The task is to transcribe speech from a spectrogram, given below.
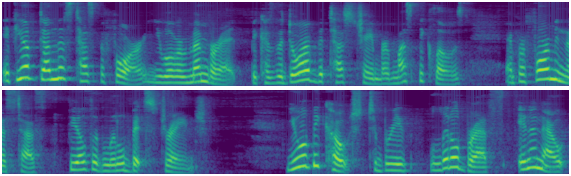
If you have done this test before, you will remember it because the door of the test chamber must be closed and performing this test feels a little bit strange. You will be coached to breathe little breaths in and out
